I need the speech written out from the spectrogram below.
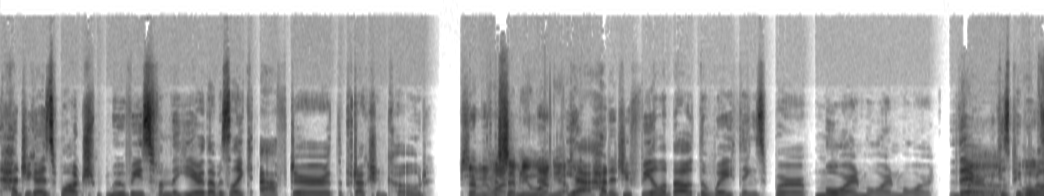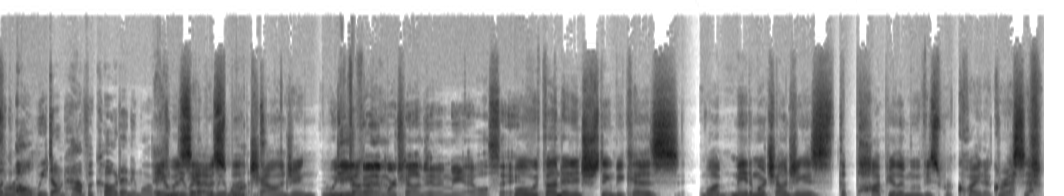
had you guys watch movies from the year that was like after the production code. 71. Uh, 71 yeah, Yeah. How did you feel about the way things were more and more and more there? Uh, because people were like, "Oh, we don't have a code anymore. We it can was do yeah whatever it was we a bit want." challenging we Dave found, found it more challenging than me, I will say. well we found it interesting because what made it more challenging is the popular movies were quite aggressive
